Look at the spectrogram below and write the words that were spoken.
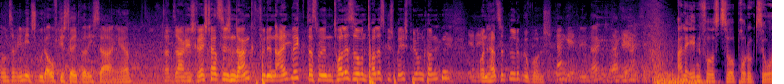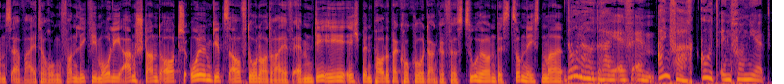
unserem Image gut aufgestellt, würde ich sagen. Ja. Dann sage ich recht herzlichen Dank für den Einblick, dass wir ein tolles, ein tolles Gespräch führen konnten. Und herzlichen Glückwunsch. Danke. Vielen Dank. Danke. Alle Infos zur Produktionserweiterung von Liquimoli am Standort Ulm gibt's auf donau3fm.de. Ich bin Paolo Percoco. Danke fürs Zuhören. Bis zum nächsten Mal. Donau3fm. Einfach gut informiert.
